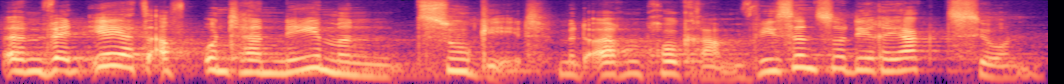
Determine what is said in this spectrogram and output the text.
Ähm, wenn ihr jetzt auf Unternehmen zugeht mit eurem Programm, wie sind so die Reaktionen?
